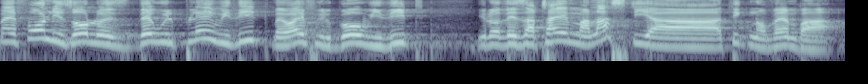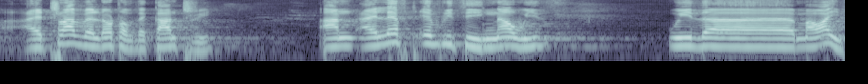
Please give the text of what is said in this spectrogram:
my phone is always, they will play with it, my wife will go with it. You know, there's a time last year, I think November, I traveled out of the country and I left everything now with, with uh, my wife.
